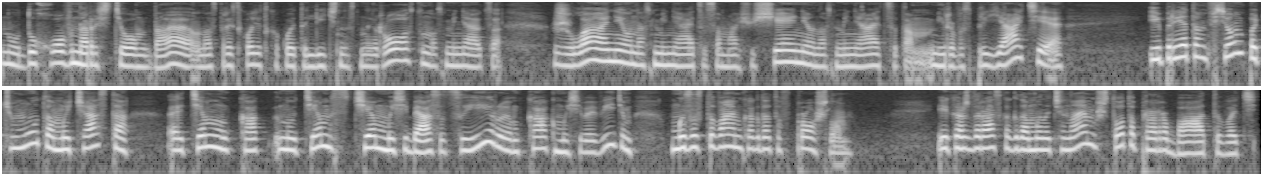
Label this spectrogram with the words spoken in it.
ну, духовно растем, да, у нас происходит какой-то личностный рост, у нас меняются желания, у нас меняется самоощущение, у нас меняется там мировосприятие, и при этом всем почему-то мы часто э, тем, как, ну, тем, с чем мы себя ассоциируем, как мы себя видим, мы застываем когда-то в прошлом. И каждый раз, когда мы начинаем что-то прорабатывать,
